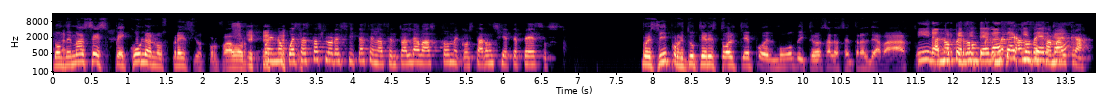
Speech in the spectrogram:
donde más se especulan los precios, por favor. Bueno, pues estas florecitas en la central de Abasto me costaron siete pesos. Pues sí, porque tú tienes todo el tiempo del mundo y te vas a la central de abasto. Sí, no, Ah, no, porque perdón, si te vas aquí de cerca, Jamaica.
